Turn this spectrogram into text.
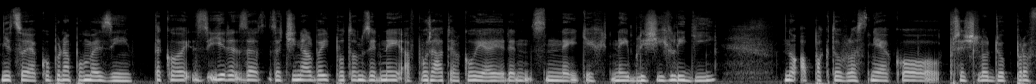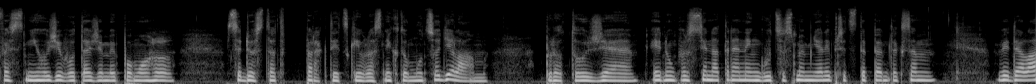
něco jako na pomezí. Takový, jeden, za, začínal být potom z jednej a v pořád jako je jeden z nej, těch nejbližších lidí. No a pak to vlastně jako přešlo do profesního života, že mi pomohl se dostat prakticky vlastně k tomu, co dělám. Protože jednou prostě na tréninku, co jsme měli před stepem, tak jsem vydala,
